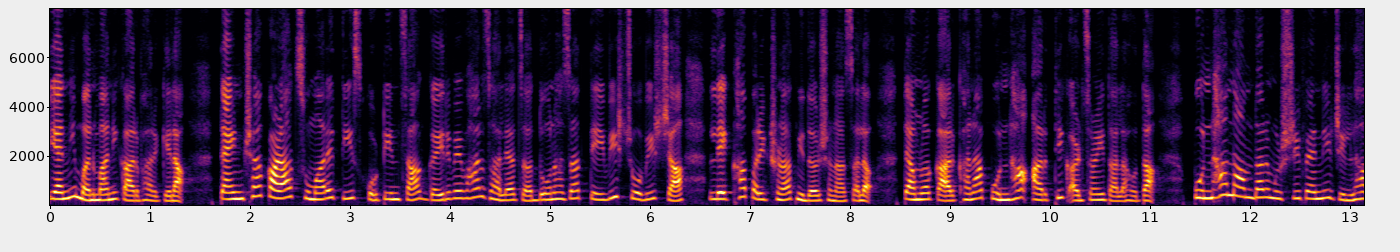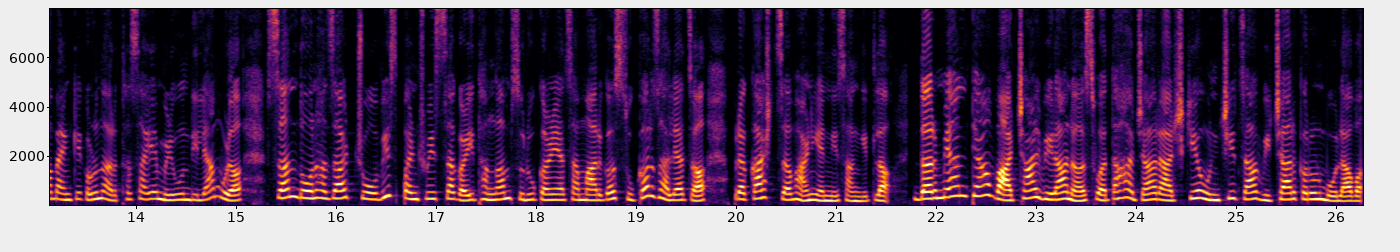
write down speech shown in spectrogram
यांनी मनमानी कारभार केला. त्यांच्या काळात सुमारे तीस कोटींचा गैरव्यवहार झाल्याचं दोन हजार तेवीस चोवीसच्या लेखापरीक्षणात निदर्शनास आलं. त्यामुळे कारखाना पुन्हा आर्थिक अडचणीत आला होता. पुन्हा नामदार मुश्रीफ यांनी जिल्हा बँकेकडून अर्थसहाय्य मिळवून दिल्यामुळं सन दोन हजार चोवीस पंचवीसचा गळीत हंगाम सुरू करण्याचा मार्ग सुकर झाल्याचं प्रकाश चव्हाण यांनी सांगितलं. दरम्यान त्या वाचाळवीरानं स्वतःच्या राजकीय उंचीचा विचार करून बोलावं.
